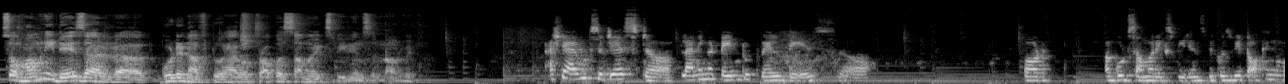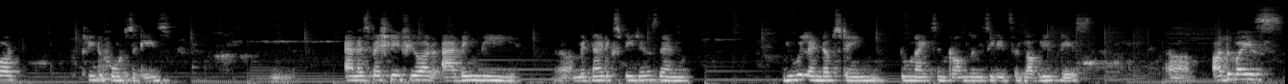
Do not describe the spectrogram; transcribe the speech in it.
So, how many days are uh, good enough to have a proper summer experience in Norway? Actually, I would suggest uh, planning a 10 to 12 days uh, for a good summer experience because we're talking about three to four cities. And especially if you are adding the uh, midnight experience, then you will end up staying two nights in Tromsø. It's a lovely place. Uh, otherwise,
